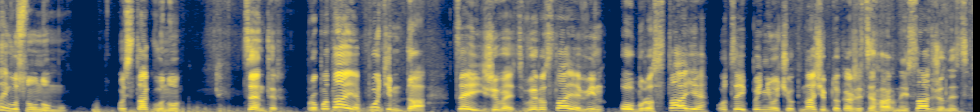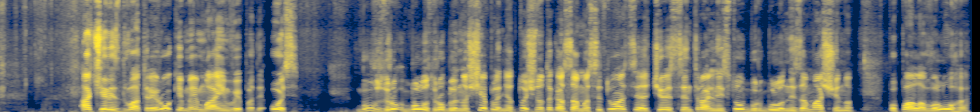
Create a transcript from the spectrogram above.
Та й в основному, ось так воно центр пропадає. Потім, да, цей живець виростає, він обростає, оцей пеньочок, начебто кажеться гарний саджанець. А через 2-3 роки ми маємо випади. Ось. Було зроблено щеплення, точно така сама ситуація. Через центральний стовбур було не замащено, попала волога,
